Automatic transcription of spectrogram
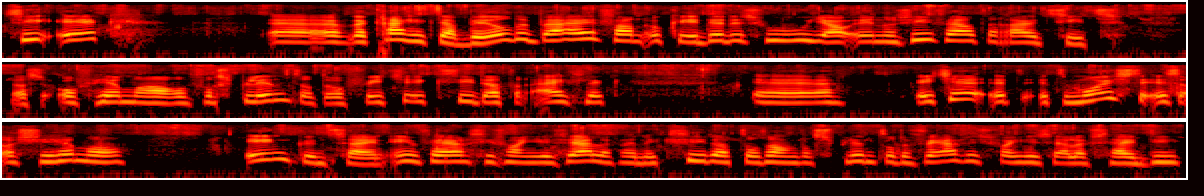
zie ik uh, dan krijg ik daar beelden bij van oké, dit is hoe jouw energieveld eruit ziet. Dat is of helemaal versplinterd of weet je, ik zie dat er eigenlijk, uh, weet je, het, het mooiste is als je helemaal één kunt zijn, één versie van jezelf. En ik zie dat er dan versplinterde versies van jezelf zijn die,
